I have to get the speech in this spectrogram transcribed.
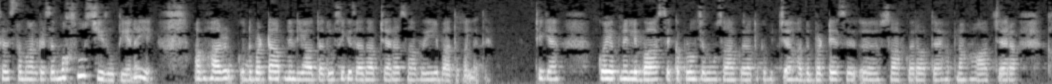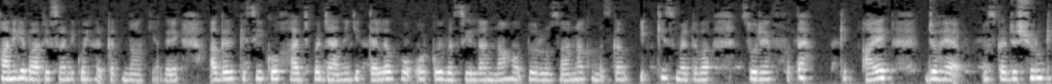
کا استعمال کر سکتے مخصوص چیز ہوتی ہے نا یہ۔ اب ہر دوپٹہ آپ نے لیا ہوتا ہے تو اسی کے ساتھ آپ چہرہ صاف ہوئی یہ بات غلط ہے۔ ٹھیک ہے؟ کوئی اپنے لباس سے کپڑوں سے منہ صاف کرا تو کبھی دوپٹے سے صاف کرا ہوتا ہے، اپنا ہاتھ چہرہ۔ کھانے کے بعد اس طرح کی کوئی حرکت نہ کیا کرے۔ اگر کسی کو حج پر جانے کی طلب ہو اور کوئی وسیلہ نہ ہو تو روزانہ کم از کم اکیس مرتبہ سورہ فتح کی آیت جو ہے، اس کا جو شروع کی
